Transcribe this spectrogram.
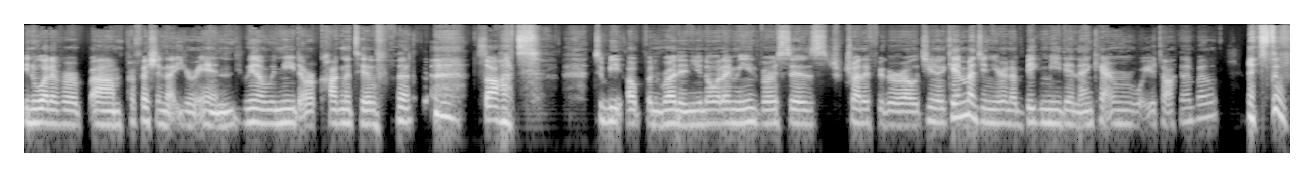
you know whatever um profession that you're in you know we need our cognitive thoughts to be up and running. You know what I mean? Versus trying to figure out. You know, you can imagine you're in a big meeting and can't remember what you're talking about. It's the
